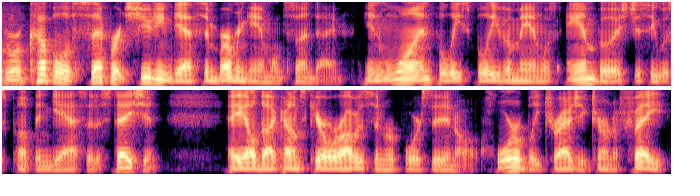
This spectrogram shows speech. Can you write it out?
There were a couple of separate shooting deaths in Birmingham on Sunday. In one, police believe a man was ambushed as he was pumping gas at a station. AL.com's Carol Robinson reports that in a horribly tragic turn of fate,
